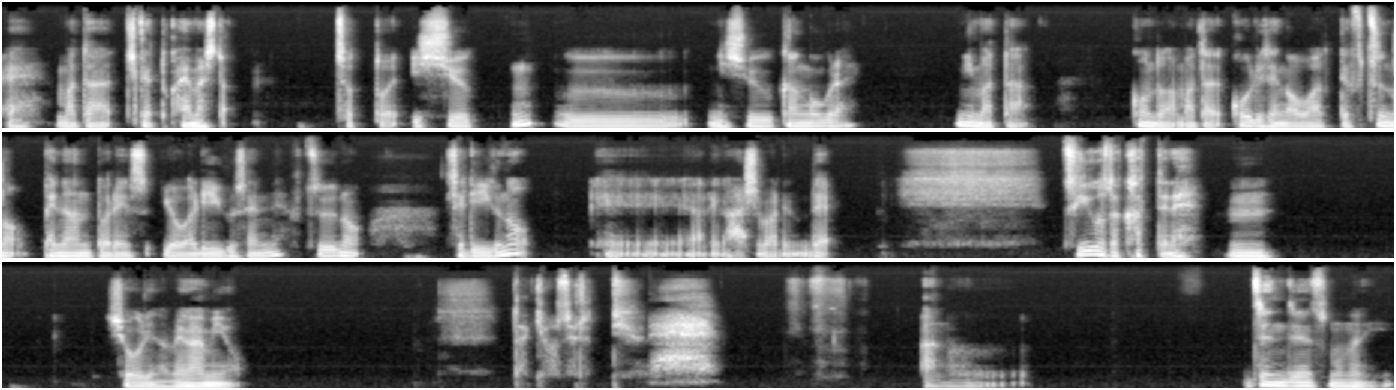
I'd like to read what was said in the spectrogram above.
えまたチケット買いました。ちょっと一週、ん？うー、二週間後ぐらいにまた今度はまた交流戦が終わって普通のペナントレース、要はリーグ戦ね、普通のセリーグの、えー、あれが始まるんで、次こそ勝ってね、うん。勝利の女神を妥協せるっていうね。あの、全然その何？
